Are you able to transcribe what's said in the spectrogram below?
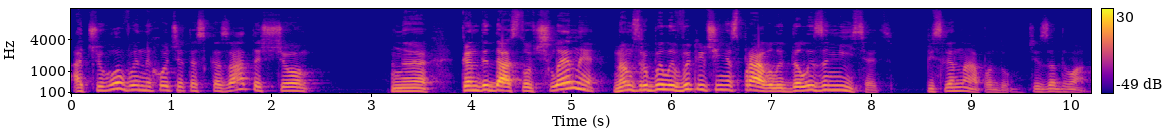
а чого ви не хочете сказати, що е, кандидатство в члени нам зробили виключення з правил і дали за місяць після нападу чи за два?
